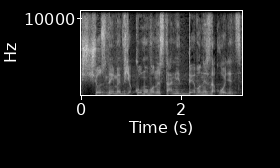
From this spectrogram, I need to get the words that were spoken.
Що з ними? В якому вони стані? Де вони знаходяться?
